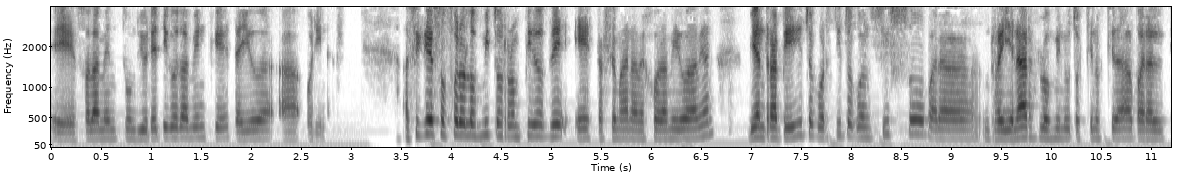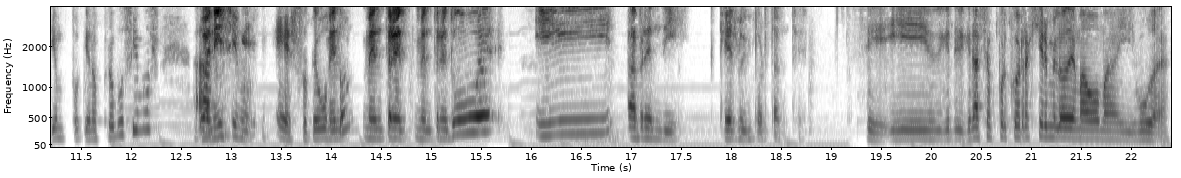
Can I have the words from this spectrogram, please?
Eh, solamente un diurético también que te ayuda a orinar. Así que esos fueron los mitos rompidos de esta semana, mejor amigo Damián. Bien rapidito, cortito, conciso, para rellenar los minutos que nos quedaba para el tiempo que nos propusimos. Así Buenísimo. Eso, ¿te Me, gustó? me entre- me entretuve y aprendí, que es lo importante. Sí, y gr- gracias por corregirme lo de Mahoma y Buda,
